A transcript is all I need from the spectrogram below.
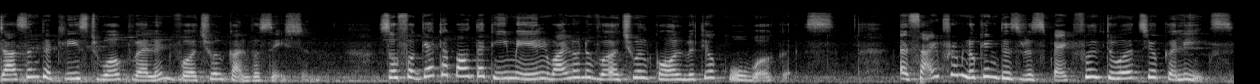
doesn't at least work well in virtual conversation. So forget about that email while on a virtual call with your co workers. Aside from looking disrespectful towards your colleagues,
